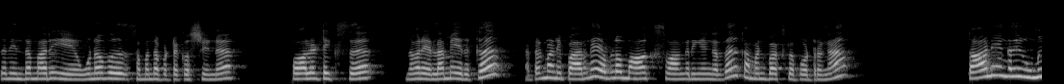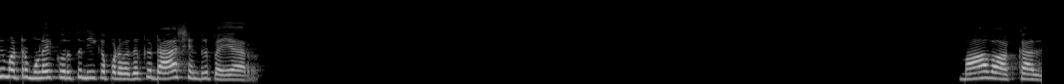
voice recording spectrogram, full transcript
தென் இந்த மாதிரி உணவு சம்மந்தப்பட்ட கொஸ்டின்னு பாலிட்டிக்ஸு இந்த மாதிரி எல்லாமே இருக்குது அட்டன் பண்ணி பாருங்கள் எவ்வளோ மார்க்ஸ் வாங்குறீங்கிறத கமெண்ட் பாக்ஸில் போட்டுருங்க. தானியங்களின் உமி மற்றும் முளை குறித்து நீக்கப்படுவதற்கு டேஷ் என்று பெயர். மாவாக்கல்.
